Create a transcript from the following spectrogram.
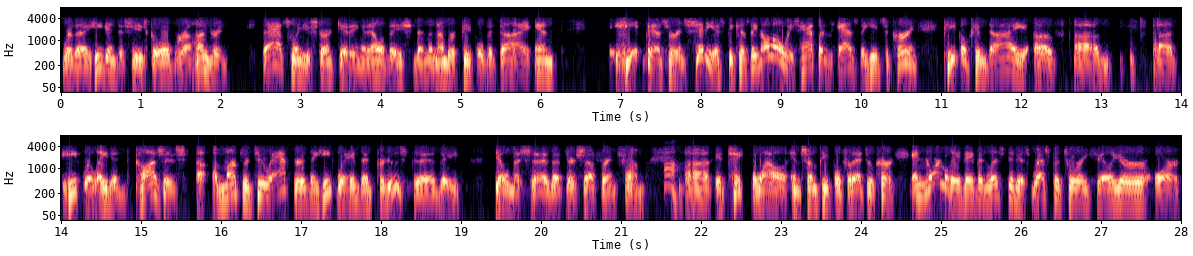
where the heat indices go over 100, that's when you start getting an elevation in the number of people that die. And heat deaths are insidious because they don't always happen as the heat's occurring. People can die of um, uh, heat related causes uh, a month or two after the heat wave that produced the, the illness uh, that they're suffering from. Huh. Uh, it takes a while in some people for that to occur. And normally they've been listed as respiratory failure or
